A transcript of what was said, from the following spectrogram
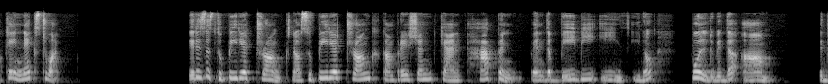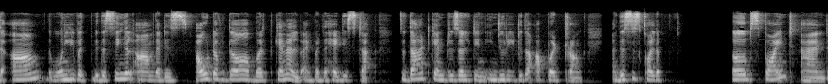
Okay, next one. There is a superior trunk. Now, superior trunk compression can happen when the baby is, you know, pulled with the arm with the arm, the only with, with a single arm that is out of the birth canal, but the head is stuck. So that can result in injury to the upper trunk. And this is called the Erb's point and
